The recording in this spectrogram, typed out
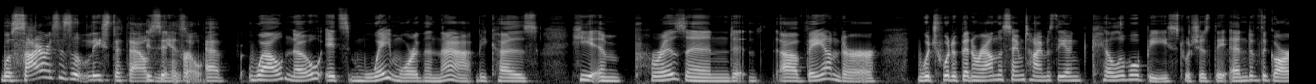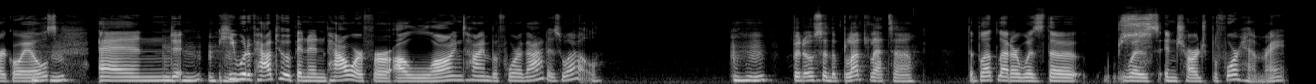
Well, Cyrus is at least a Is thousand it years old. Well, no, it's way more than that because he imprisoned uh, Vander, which would have been around the same time as the Unkillable Beast, which is the end of the Gargoyles, mm-hmm. and mm-hmm, he mm-hmm. would have had to have been in power for a long time before that as well. But also the bloodletter. The Bloodletter was the was in charge before him, right?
